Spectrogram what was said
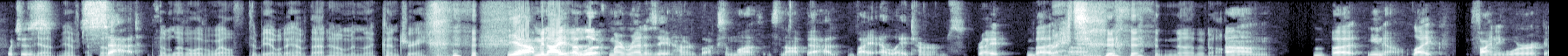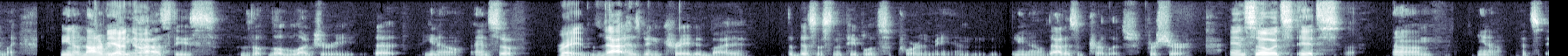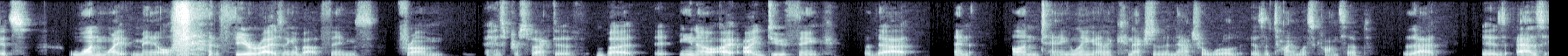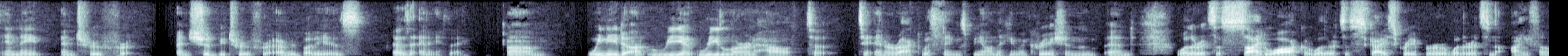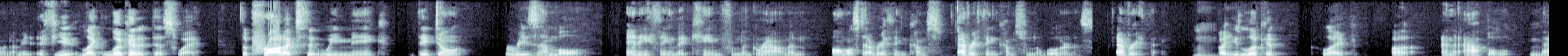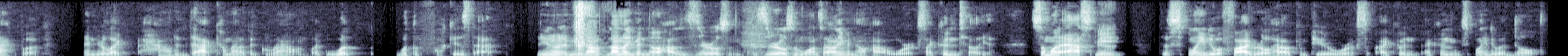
which is yeah, you have sad. Some, some, level of wealth to be able to have that home in the country. yeah, I mean, I, yeah. I, look, my rent is eight hundred bucks a month. It's not bad by LA terms, right? But right. Um, not at all. Um, but you know, like finding work and like you know, not everybody yeah, no, has these the, the luxury that you know, and so right that has been created by the business and the people who have supported me, and you know that is a privilege for sure. And so it's it's um, you know it's it's one white male theorizing about things from his perspective, but it, you know I I do think that an untangling and a connection to the natural world is a timeless concept that is as innate and true for and should be true for everybody as as anything. Um, we need to re- relearn how to to interact with things beyond the human creation and whether it's a sidewalk or whether it's a skyscraper or whether it's an iphone. I mean if you like look at it this way the products that we make they don't resemble anything that came from the ground and almost everything comes everything comes from the wilderness. Everything. Mm. but you look at like uh, an apple macbook and you're like how did that come out of the ground? Like what what the fuck is that you know what i mean? I, don't, I don't even know how zeros and zeros and ones i don't even know how it works. I couldn't tell you. Someone asked me yeah. to explain to a five year old how a computer works. I couldn't i couldn't explain to an adult.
